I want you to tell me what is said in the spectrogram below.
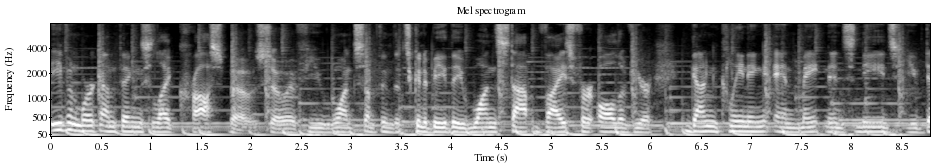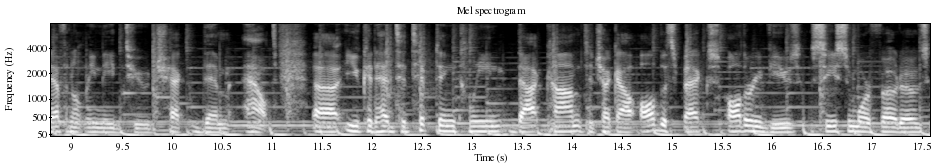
Even work on things like crossbows. So if you want something that's going to be the one-stop vice for all of your gun cleaning and maintenance needs, you definitely need to check them out. Uh, you could head to tiptonclean.com to check out all the specs, all the reviews, see some more photos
